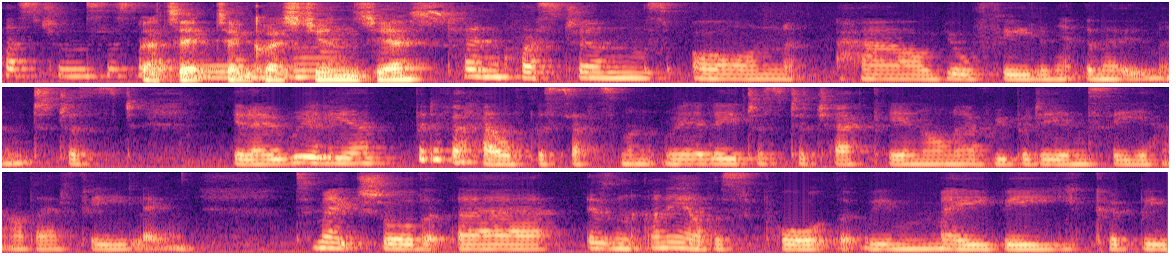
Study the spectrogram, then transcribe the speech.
questions is that That's it, 10 all? questions, yes. 10 questions on how you're feeling at the moment. Just, you know, really a bit of a health assessment, really, just to check in on everybody and see how they're feeling. To make sure that there isn't any other support that we maybe could be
